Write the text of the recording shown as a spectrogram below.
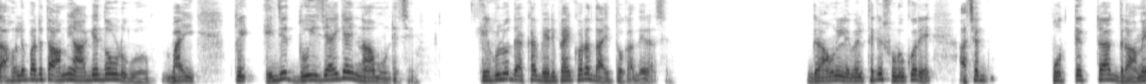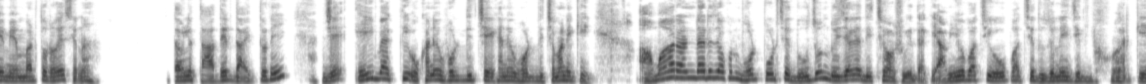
তাহলে পারে তো আমি আগে দৌড়বো। ভাই তুই এই যে দুই জায়গায় নাম উঠেছে, এগুলো দেখা ভেরিফাই করার দায়িত্ব কাদের আছে? গ্রাউন্ড লেভেল থেকে শুরু করে আচ্ছা প্রত্যেকটা গ্রামে মেম্বার তো রয়েছে না? তাহলে তাদের দায়িত্ব নেই যে এই ব্যক্তি ওখানে ভোট দিচ্ছে এখানে ভোট দিচ্ছে মানে কি? আমার আন্ডারে যখন ভোট পড়ছে, দুজন দুই জায়গায় দিচ্ছে অসুবিধা কি? আমিও পাচ্ছি, ও পাচ্ছে, দুজনেই জিতবো। আর কে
